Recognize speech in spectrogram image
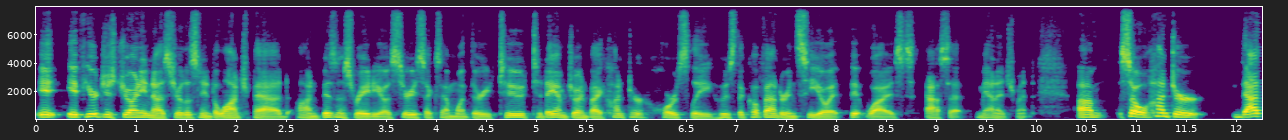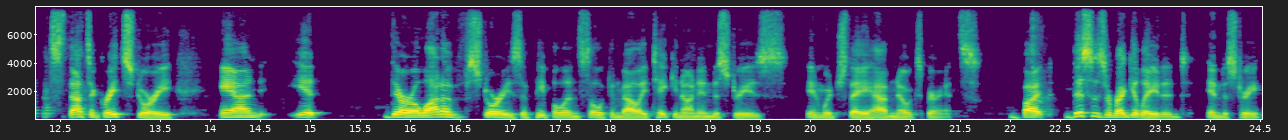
If you're just joining us, you're listening to Launchpad on Business Radio, Sirius XM 132. Today, I'm joined by Hunter Horsley, who's the co-founder and CEO at Bitwise Asset Management. Um, so, Hunter, that's that's a great story, and it there are a lot of stories of people in Silicon Valley taking on industries in which they have no experience. But this is a regulated industry.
